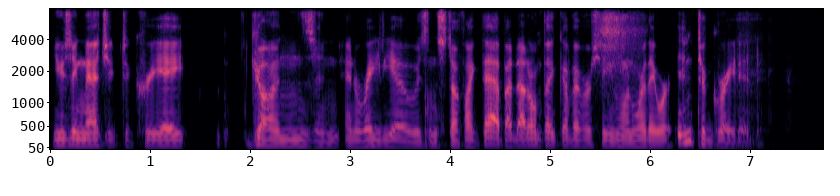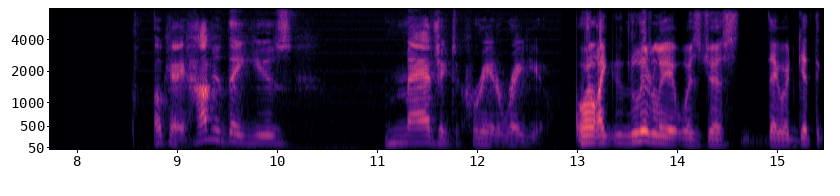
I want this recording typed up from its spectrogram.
using magic to create guns and and radios and stuff like that, but I don't think I've ever seen one where they were integrated. Okay, how did they use magic to create a radio? Well, like literally, it was just they would get the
